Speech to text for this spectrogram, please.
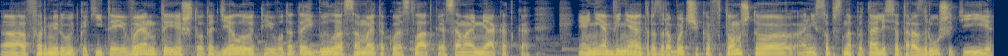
э, формируют какие-то ивенты, что-то делают, и вот это и было самое такое сладкое, самая мякотка. И они обвиняют разработчиков в том, что они, собственно, пытались это разрушить и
